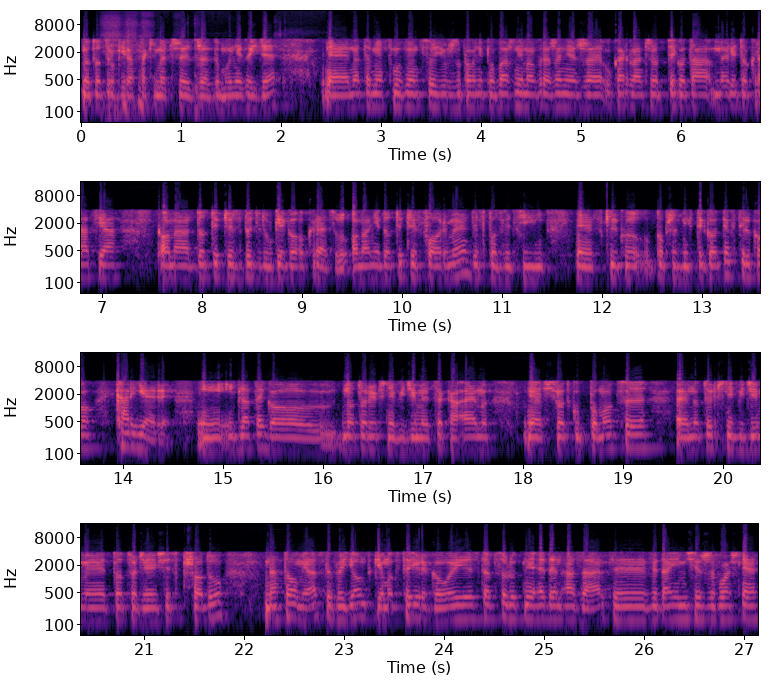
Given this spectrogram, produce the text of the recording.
no to drugi raz taki mecz z rzędu mu nie wyjdzie. E, natomiast mówiąc już zupełnie poważnie, mam wrażenie, że u Carla Ancelottiego ta merytokracja, ona dotyczy zbyt długiego okresu. Ona nie dotyczy formy, dyspozycji e, w kilku poprzednich tygodniach, tylko kariery. I, i dlatego notorycznie widzimy CKM e, w środku pomocy, notorycznie widzimy to, co dzieje się z przodu. Natomiast wyjątkiem od tej reguły jest absolutnie Eden Hazard. Wydaje mi się, że właśnie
